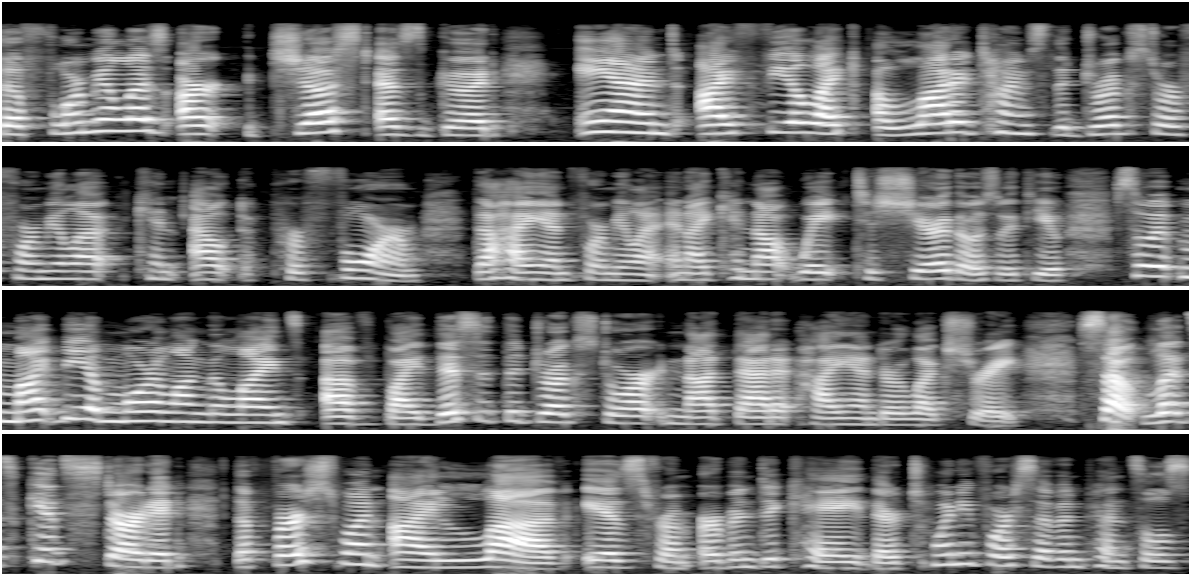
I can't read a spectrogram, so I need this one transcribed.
the formulas are just as good and I feel like a lot of times the drugstore formula can outperform the high-end formula and I cannot wait to share those with you. So it might be a more along the lines of buy this at the drugstore, not that at high-end or luxury. So let's get started. The first one I love is from Urban Decay. They're 24-7 pencils.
